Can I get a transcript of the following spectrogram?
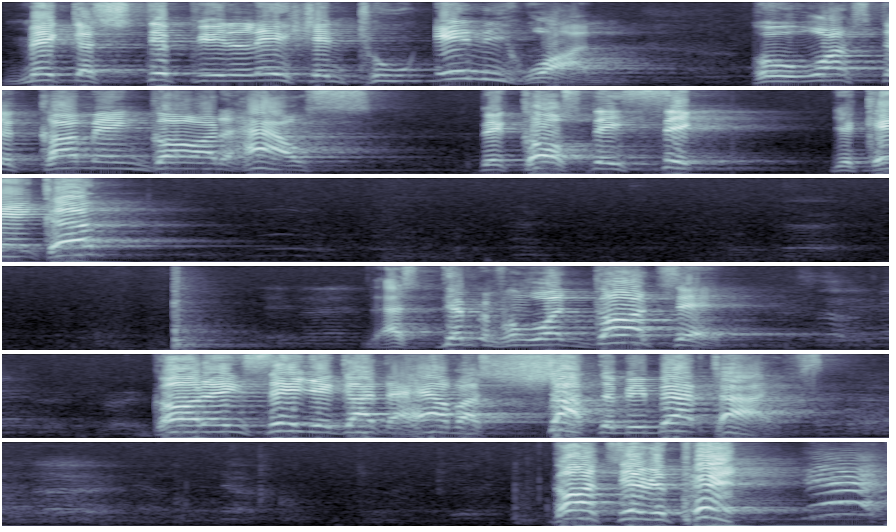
make a stipulation to anyone who wants to come in God's house because they sick. You can't come. That's different from what God said. God ain't saying you got to have a shot to be baptized. God said repent. Yes.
